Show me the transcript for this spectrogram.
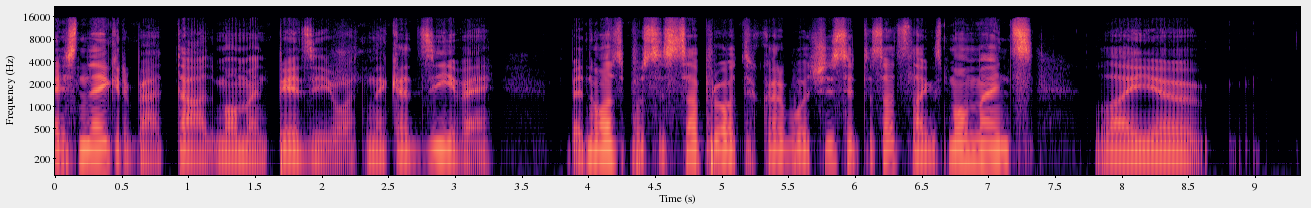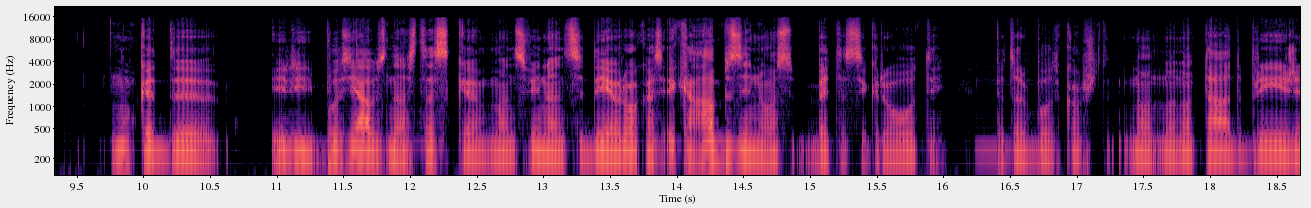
es negribētu tādu momentu piedzīvot nekad dzīvē. Bet no otras puses, es saprotu, ka varbūt šis ir tas atslēgas moments, lai, uh, nu, kad uh, ir, būs jāapzinās tas, ka mans finanses ir Dieva rokās. Ir kā apzinos, bet tas ir grūti. Bet varbūt kopš no, no, no tāda brīža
